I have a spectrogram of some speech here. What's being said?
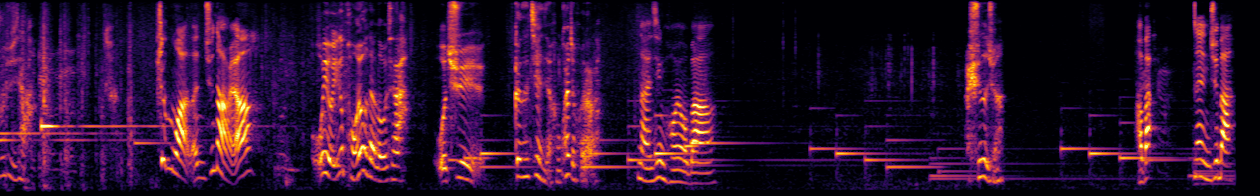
出去一下。这么晚了，你去哪儿呀？我有一个朋友在楼下，我去跟他见见，很快就回来了。男性朋友吧？徐子泉。好吧，那你去吧。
